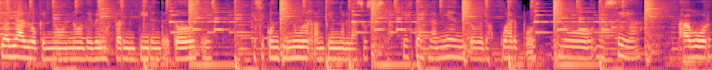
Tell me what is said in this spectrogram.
si hay algo que no, no debemos permitir entre todos es que se continúe rompiendo el lazo social, que este aislamiento de los cuerpos no, no sea favor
